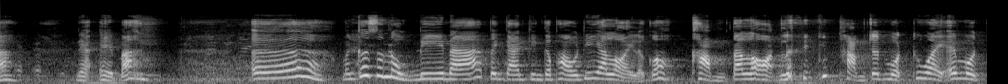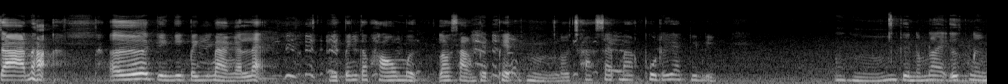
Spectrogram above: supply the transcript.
นะ เนี่ยเห็นปะเออ มันก็สนุกดีนะ เป็นการกินกะเพราที่อร่อย แล้วก็ขำตลอดเลยขำจนหมดถ้วยเอ้หมดจานอะเออ กินกินไปกินมางั้นแหละ นี่เป็นกะเพราหมึก เราสั่งเผ็ดๆรสชาติแซ่บมากพูดแล้วอยากกินอีก อือหือกินน้ำลายอึกหนึ่ง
